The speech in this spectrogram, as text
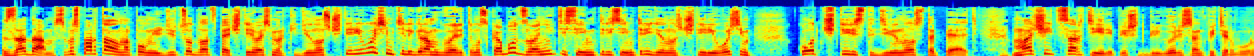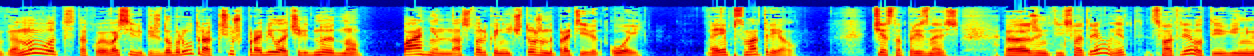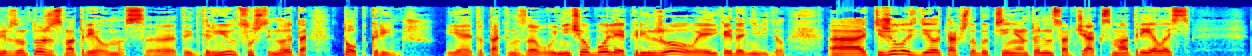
задам. СМС-портал, напомню, 925-48-94-8, Телеграмм говорит Москобот, звоните 7373-94-8, код 495. Мочить сортире, пишет Григорий Санкт-Петербурга. Ну вот такой. Василий пишет, доброе утро, а Ксюша пробила очередное дно. Панин настолько ничтожен и противен. Ой, а я посмотрел. Честно признаюсь. Э, Жень, ты не смотрел, нет? Смотрел? Ты, Евгений Мирзон, тоже смотрел у нас э, это интервью. Слушайте, ну это топ-кринж. я это так назову. Ничего более кринжового я никогда не видел. А, тяжело сделать так, чтобы Ксения Анатольевна Собчак смотрелась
